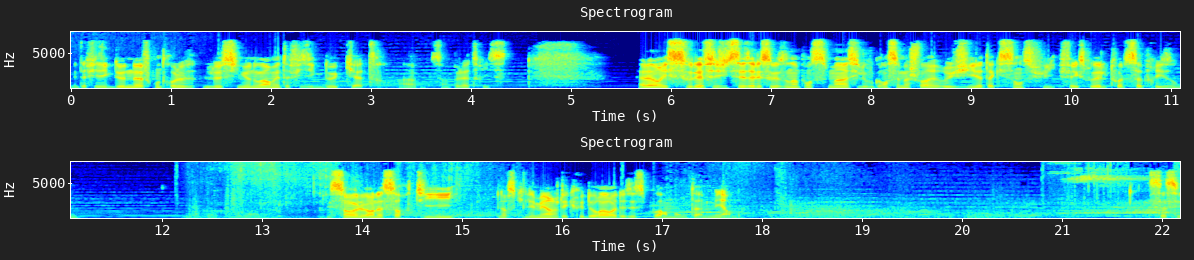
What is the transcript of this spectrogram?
Métaphysique de 9 contre le, signe noir, métaphysique de 4. Ah, c'est un peu la triste. Alors, il soulève, de ses ailes et soulève son impense main, s'il ouvre grand sa mâchoire et rugit, l'attaque qui s'ensuit fait exploser le toit de sa prison. Il s'envole vers la sortie. Lorsqu'il émerge, des cris d'horreur et de désespoir montent. Ah merde. Ça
